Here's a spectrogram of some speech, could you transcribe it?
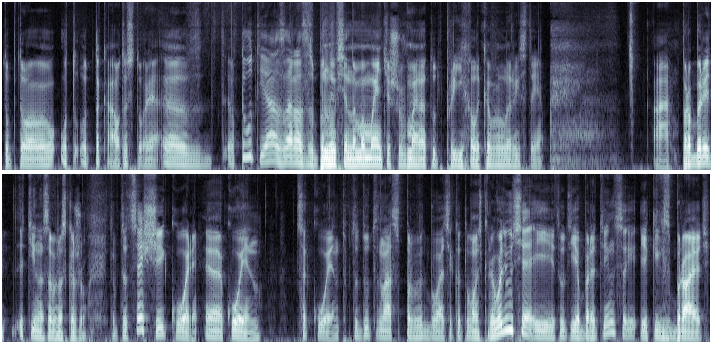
Тобто, от, от така от історія. Е, Тут я зараз зупинився на моменті, що в мене тут приїхали кавалеристи. А, про Беретіносів розкажу. Тобто, це ще й корінь, коін. Це коін. Тобто тут у нас відбувається каталонська революція, і тут є беретинці, яких збирають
